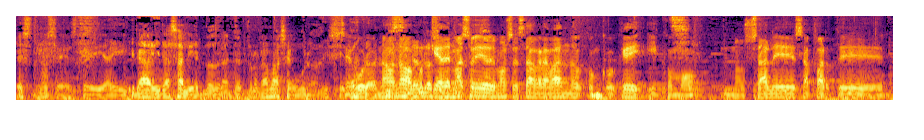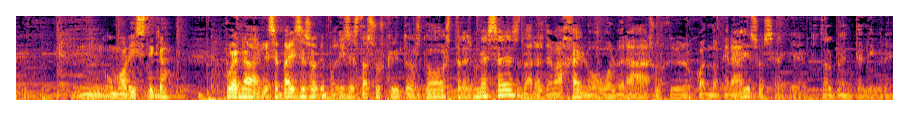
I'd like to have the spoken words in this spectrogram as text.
Es- no sé, estoy ahí. irá, irá saliendo durante el programa seguro. Si Seguro, no, si no, porque además hoy hemos estado grabando con Coque y como nos sale esa parte humorística, Pues nada, que sepáis eso, que podéis estar suscritos dos, tres meses, daros de baja y luego volver a suscribiros cuando queráis, o sea que totalmente libre.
